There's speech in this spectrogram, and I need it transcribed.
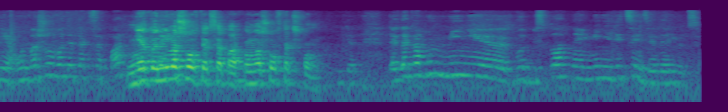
Не, он вошел в этот таксопарк. Нет, он не вошел в таксопарк, он вошел в таксфон. Тогда кому мини, вот бесплатная мини-лицензия дается?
